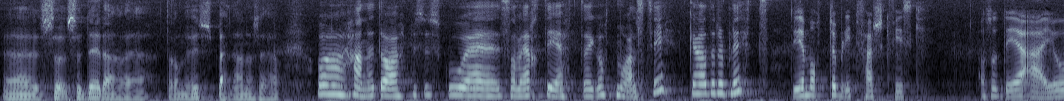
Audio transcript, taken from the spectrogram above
Uh, så, så det, der, der, er mye spennende å se her. Og Hanne, da, hvis du skulle servert i et godt måltid, hva hadde det blitt? Det måtte blitt fersk fisk. Altså det er jo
